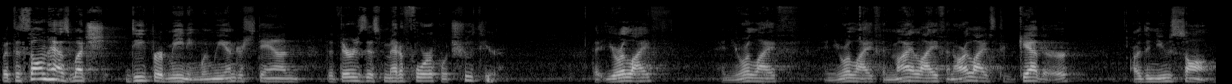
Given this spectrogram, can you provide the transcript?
But the psalm has much deeper meaning when we understand that there is this metaphorical truth here that your life and your life and your life and my life and our lives together are the new song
